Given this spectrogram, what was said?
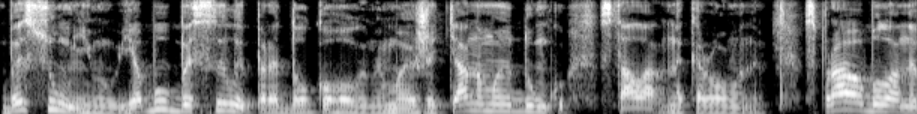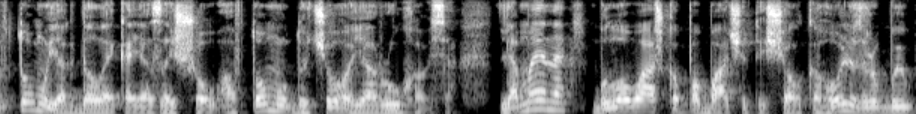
Без сумніву, я був безсилий перед алкоголем, і моє життя, на мою думку, стало некерованим. Справа була не в тому, як далеко я зайшов, а в тому, до чого я рухався. Для мене було важко побачити, що алкоголь зробив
